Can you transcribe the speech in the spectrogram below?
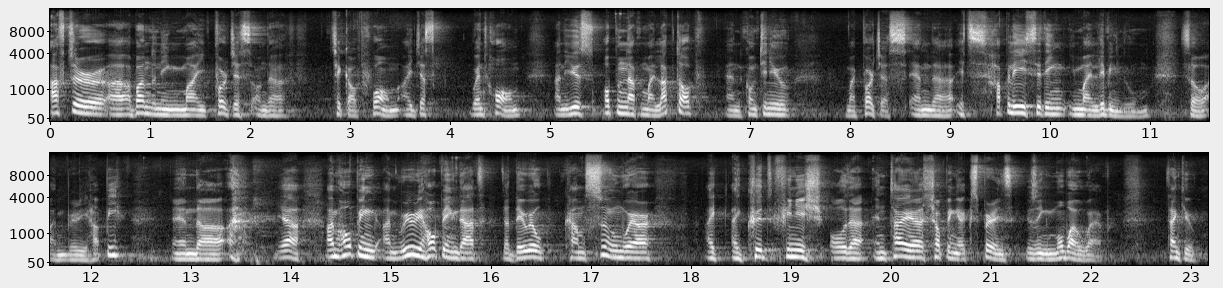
after uh, abandoning my purchase on the checkout form, I just went home and used, opened up my laptop and continue my purchase. And uh, it's happily sitting in my living room. So I'm very happy. And uh, yeah, I'm hoping, I'm really hoping that the day will come soon where I, I could finish all the entire shopping experience using mobile web. Thank you.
